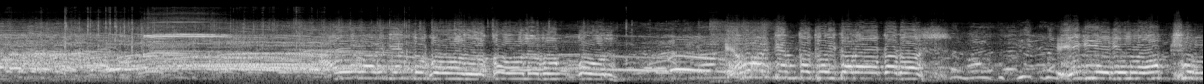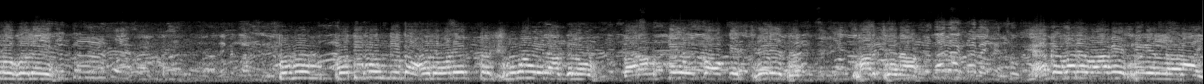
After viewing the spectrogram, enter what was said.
এবার গোল গোল এবং গোল এবার কিন্তু দুই তারা একাদশ। এগিয়ে গেল এক শূন্য গোলে। তবু প্রতিদ্বন্দ্বিতা হলো অনেকটা সময় লাগল, কারণ কেউ কাউকে ছেড়ে ছাড়ছে না। একেবারে বাঘে সিংহের লড়াই।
